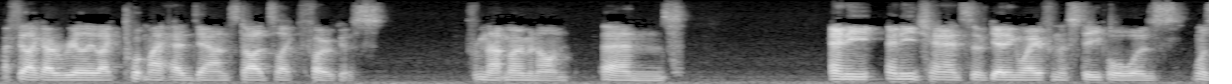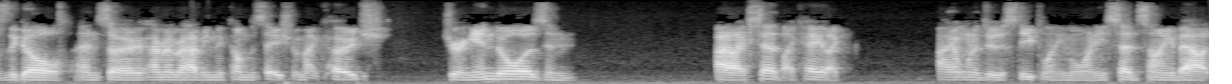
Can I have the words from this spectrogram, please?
I feel like I really like put my head down, started to like focus from that moment on, and any any chance of getting away from the steeple was was the goal. And so I remember having the conversation with my coach during indoors and I like said like, hey, like I don't want to do the steeple anymore. And he said something about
